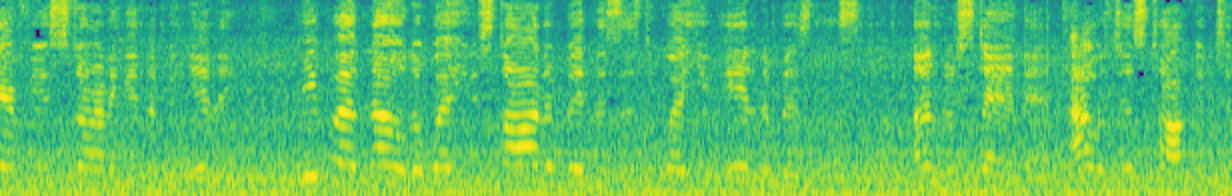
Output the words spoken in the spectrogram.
Care if you're starting in the beginning. People know the way you start a business is the way you end a business. Understand that. I was just talking to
